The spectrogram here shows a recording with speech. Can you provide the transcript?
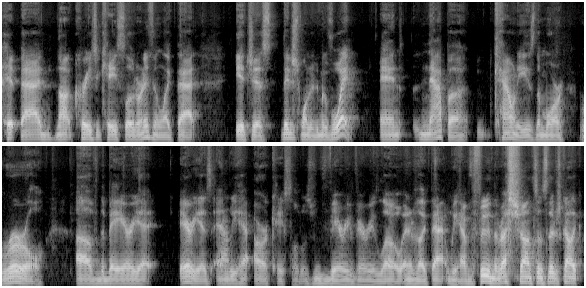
hit bad not crazy caseload or anything like that. It just they just wanted to move away. And napa county is the more rural of the bay area areas and Yeah. we had our caseload was very very low and everything like that we have the food in the restaurants and so they're just kind of like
